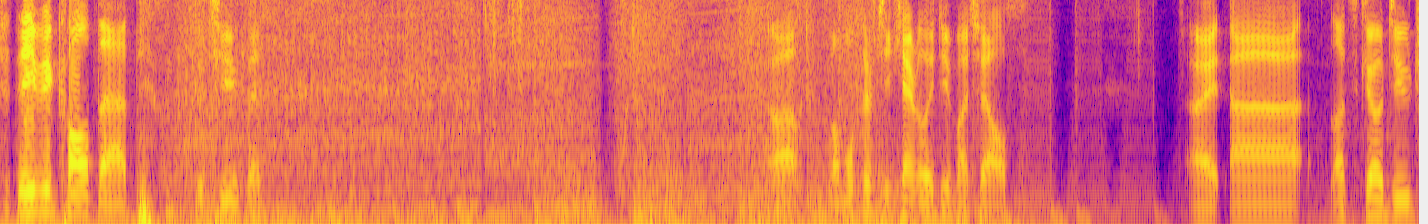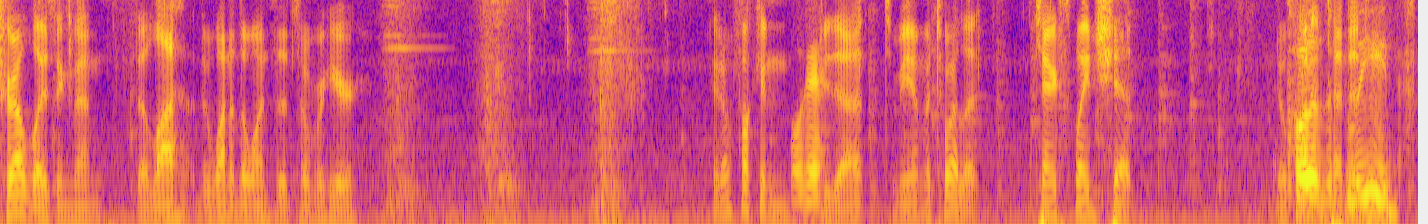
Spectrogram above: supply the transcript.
they even called that the achievement. Uh, level 50 can't really do much else. Alright, uh, let's go do Trailblazing then. The last, the, one of the ones that's over here. Hey, don't fucking Okay. do that to me. I'm a toilet. Can't explain shit. No Toilet that bleeds.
